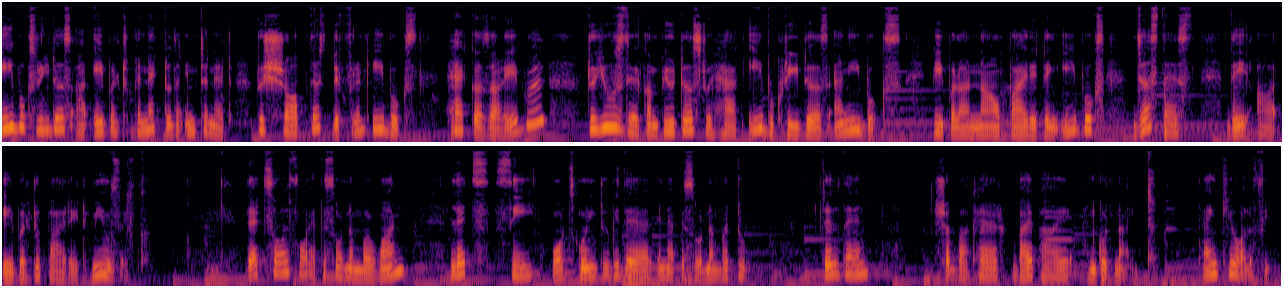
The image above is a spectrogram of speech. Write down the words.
Ebooks readers are able to connect to the internet to shop the different ebooks. Hackers are able to use their computers to hack ebook readers and ebooks. People are now pirating ebooks just as they are able to pirate music. That's all for episode number one. Let's see what's going to be there in episode number two. Till then, Shabba Khair, bye bye, and good night. Thank you, all of you.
